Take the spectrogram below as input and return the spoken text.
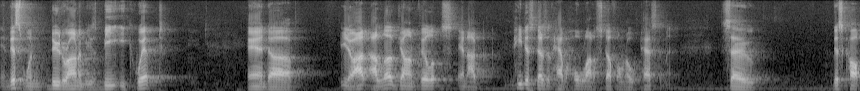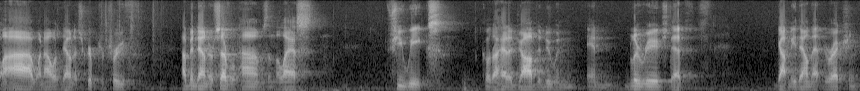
and this one Deuteronomy is Be Equipped. And, uh, you know, I, I love John Phillips, and I, he just doesn't have a whole lot of stuff on Old Testament. So this caught my eye when I was down at Scripture Truth. I've been down there several times in the last few weeks because I had a job to do in, in Blue Ridge that got me down that direction,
